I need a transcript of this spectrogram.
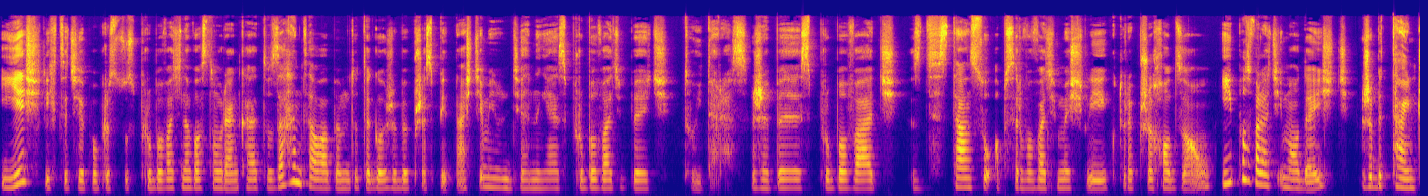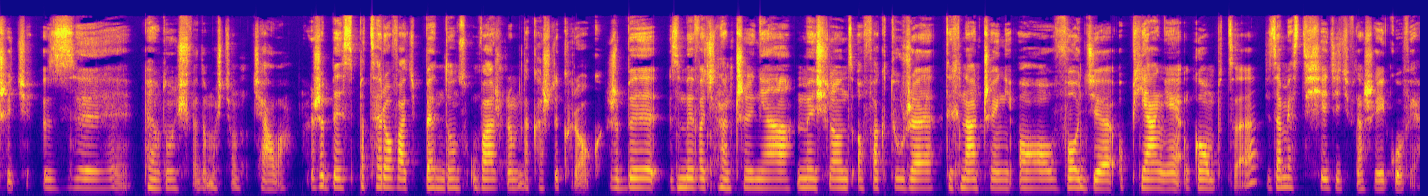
jeśli chcecie po prostu spróbować na własną rękę, to zachęcałabym do tego, żeby przez 15 minut dziennie spróbować być tu i teraz. Żeby spróbować z dystansu obserwować myśli, które przychodzą i pozwalać im odejść, żeby tańczyć z pełną świadomością ciała żeby spacerować będąc uważnym na każdy krok, żeby zmywać naczynia myśląc o fakturze tych naczyń, o wodzie, o pianie, o gąbce, zamiast siedzieć w naszej głowie.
